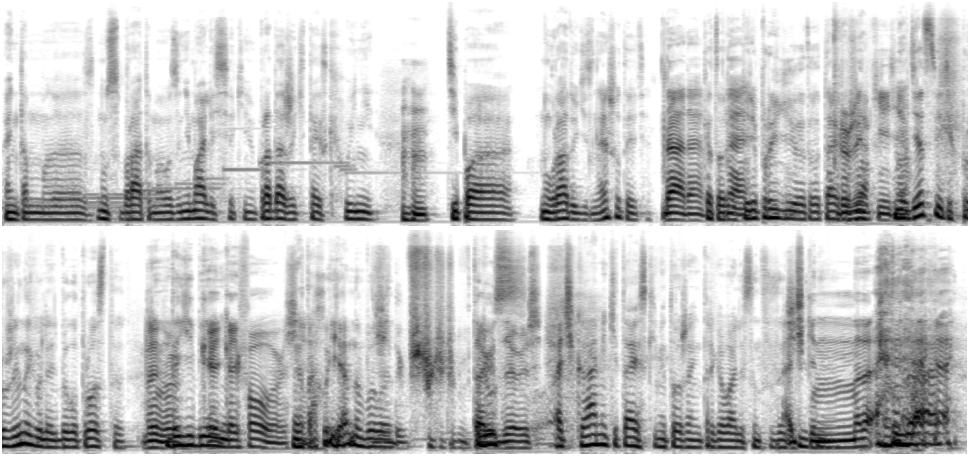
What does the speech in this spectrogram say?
Они там, э, ну, с братом его занимались всякими продажей китайской хуйни. Мгм. Типа, ну, радуги, знаешь, вот эти, Да, да. которые да. перепрыгивают вот так. Пружинки эти. у меня в детстве этих пружинок, блядь, было просто... Блин, ну, до ебения. кай- кайфово вообще. Это охуенно было. Так Плюс делаешь. очками китайскими тоже они торговали Очки солнцезащитными. надо. Да.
